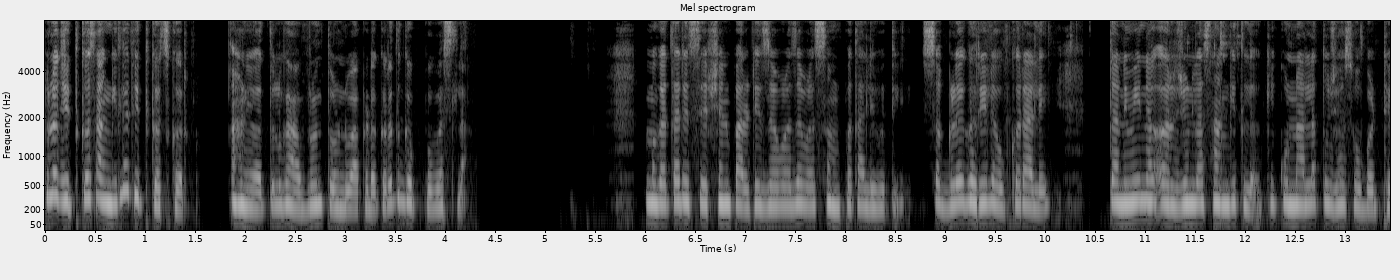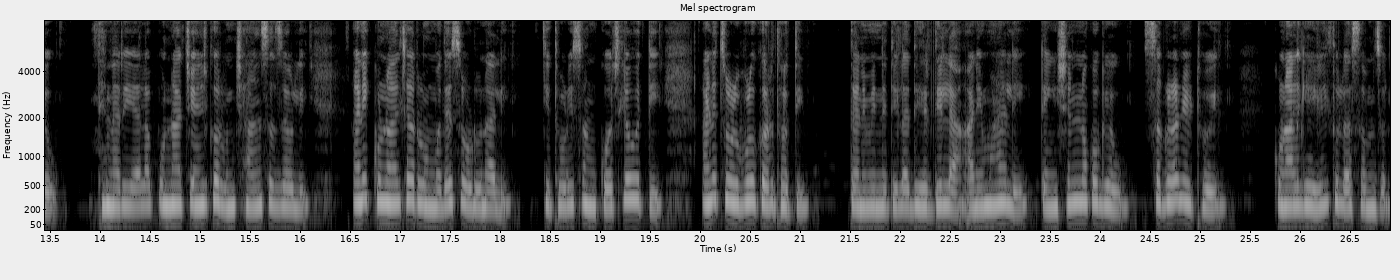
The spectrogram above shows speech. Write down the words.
तुला जितकं सांगितलं तितकंच कर. आणि अतुल घाबरून तोंड वाकडं करत गप्प बसला. मग आता रिसेप्शन पार्टी जवळजवळ संपत आली होती. सगळे घरी लवकर आले. तन्वीनं अर्जुनला सांगितलं की कुणाला तुझ्यासोबत ठेव? तिनं रियाला पुन्हा चेंज करून छान सजवली आणि कुणालच्या रूममध्ये सोडून आली. ती थोडी संकोचली होती आणि चुळबुळ करत होती. तन्वीने तिला धीर दिला आणि म्हणाली टेन्शन नको घेऊ सगळं नीट होईल. कुणाल घेईल तुला समजून?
